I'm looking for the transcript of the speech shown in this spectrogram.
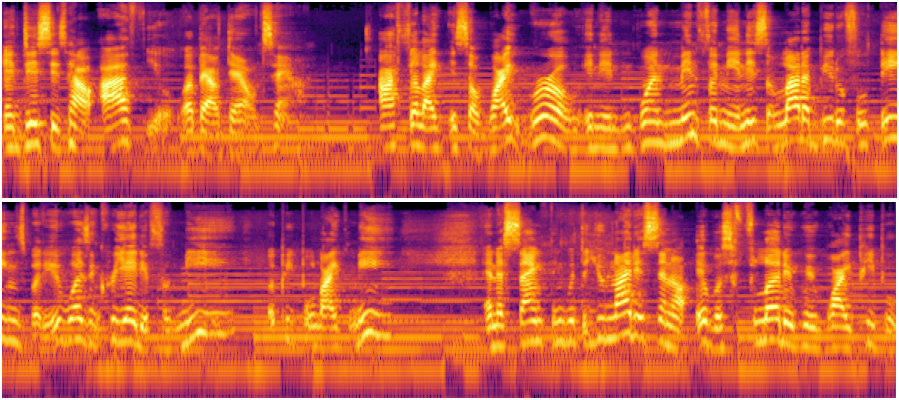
and this is how i feel about downtown. I feel like it's a white world and it wasn't meant for me and it's a lot of beautiful things but it wasn't created for me for people like me and the same thing with the United Center. It was flooded with white people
